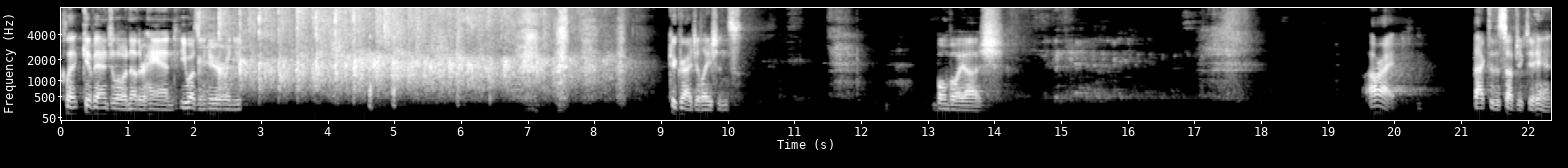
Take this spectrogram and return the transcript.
click, give Angelo another hand. He wasn't here when you. Congratulations. Bon voyage. All right back to the subject at hand.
